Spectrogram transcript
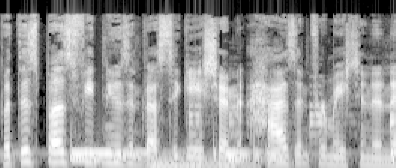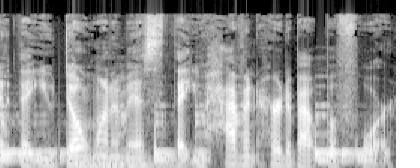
But this BuzzFeed News investigation has information in it that you don't want to miss that you haven't heard about before.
